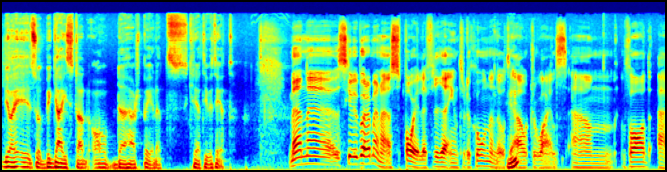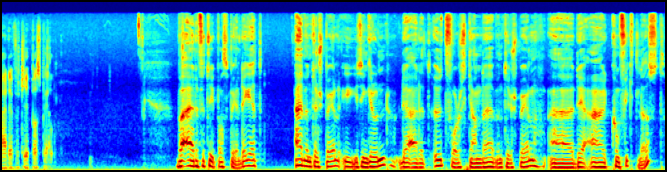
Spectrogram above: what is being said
jag är så begeistrad av det här spelets kreativitet. Men eh, ska vi börja med den här spoilerfria introduktionen då till mm. Outer Wilds. Um, vad är det för typ av spel? Vad är det för typ av spel? Det är ett äventyrsspel i sin grund. Det är ett utforskande äventyrsspel. Eh, det är konfliktlöst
